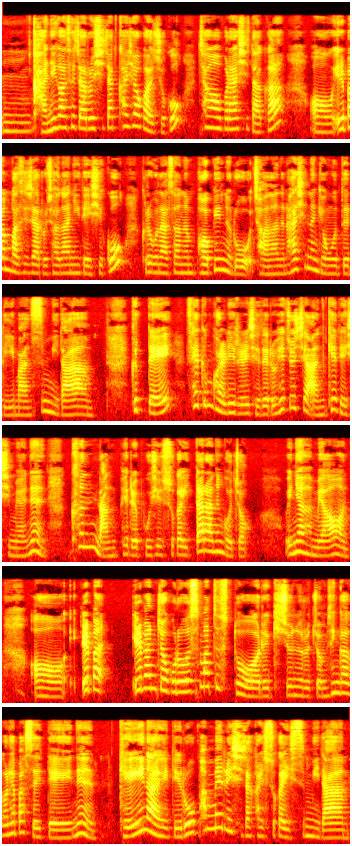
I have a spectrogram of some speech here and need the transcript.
음, 간이 가세자로 시작하셔가지고 창업을 하시다가 어, 일반 가세자로 전환이 되시고 그리고 나서는 법인으로 전환을 하시는 경우들이 많습니다. 그때 세금 관리를 제대로 해주지 않게 되시면은 큰 낭패를 보실 수가 있다라는 거죠. 왜냐하면 어, 일반 일반적으로 스마트 스토어를 기준으로 좀 생각을 해봤을 때에는 개인 아이디로 판매를 시작할 수가 있습니다.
